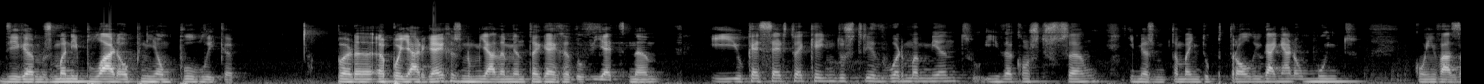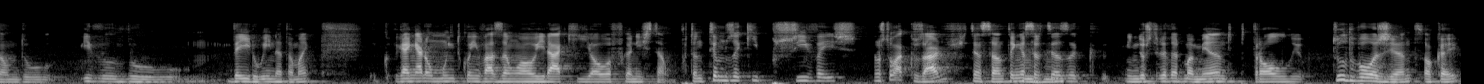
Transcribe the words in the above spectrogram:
digamos, manipular a opinião pública para apoiar guerras, nomeadamente a guerra do Vietnã. E o que é certo é que a indústria do armamento e da construção, e mesmo também do petróleo, ganharam muito com a invasão do. E do, do- da heroína também. Ganharam muito com a invasão ao Iraque e ao Afeganistão. Portanto, temos aqui possíveis. Não estou a acusar-vos, atenção, tenho a Uhum. certeza que indústria de armamento, petróleo, tudo boa gente, ok?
